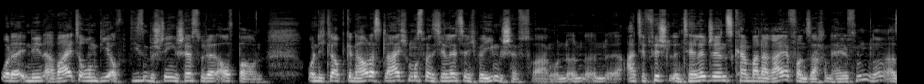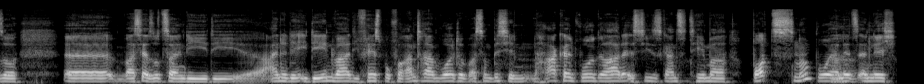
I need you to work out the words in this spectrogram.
Oder in den Erweiterungen, die auf diesem bestehenden Geschäftsmodell aufbauen. Und ich glaube, genau das Gleiche muss man sich ja letztendlich bei jedem Geschäft fragen. Und, und, und Artificial Intelligence kann bei einer Reihe von Sachen helfen. Ne? Also äh, was ja sozusagen die, die eine der Ideen war, die Facebook vorantreiben wollte, was so ein bisschen hakelt wohl gerade, ist dieses ganze Thema Bots, ne? wo ja letztendlich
